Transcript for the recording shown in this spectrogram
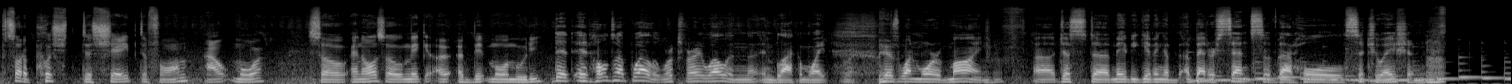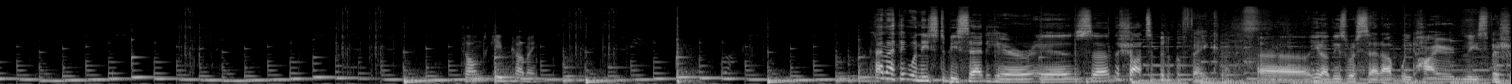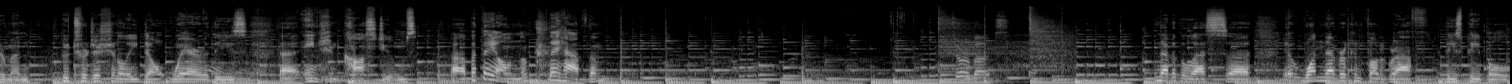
sort of push the shape, the form out more. So and also make it a, a bit more moody. It, it holds up well. It works very well in, in black and white. Here's one more of mine, uh, just uh, maybe giving a, a better sense of that whole situation. Tell them to keep coming. And I think what needs to be said here is uh, the shot's a bit of a fake. Uh, you know, these were set up. We'd hired these fishermen who traditionally don't wear these uh, ancient costumes, uh, but they own them. They have them. Tour boats. Nevertheless, uh, one never can photograph these people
